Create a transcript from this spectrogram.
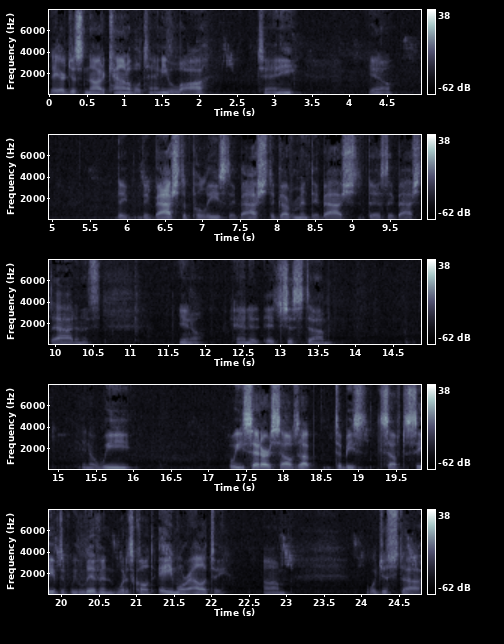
they are just not accountable to any law, to any, you know, they they bash the police, they bash the government, they bash this, they bash that, and it's, you know, and it, it's just, um, you know, we we set ourselves up to be self-deceived if we live in what is called amorality. Um, we just uh,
